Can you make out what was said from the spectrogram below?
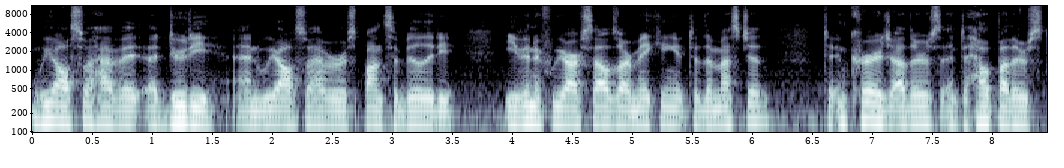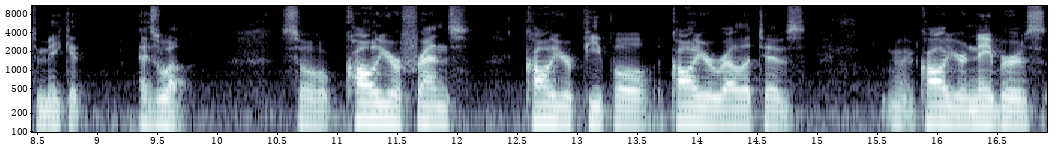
we also have a, a, duty and we also have a responsibility, even if we ourselves are making it to the masjid, to encourage others and to help others to make it as well. So call your friends, call your people, call your relatives, call your neighbors,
